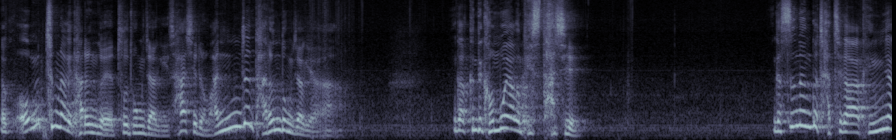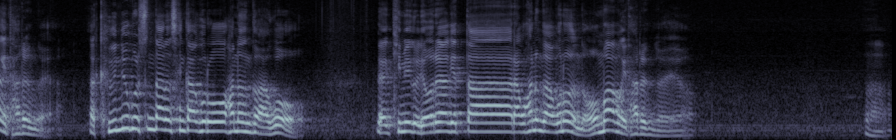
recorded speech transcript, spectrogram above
엄청나게 다른 거예요. 두 동작이. 사실은 완전 다른 동작이야. 그러니까 근데 겉모양은 비슷하지. 그러니까 쓰는 것 자체가 굉장히 다른 거야. 그러니까 근육을 쓴다는 생각으로 하는 거하고 내가 기맥을 열어야겠다라고 하는 거하고는 어마어마하게 다른 거예요. 어.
